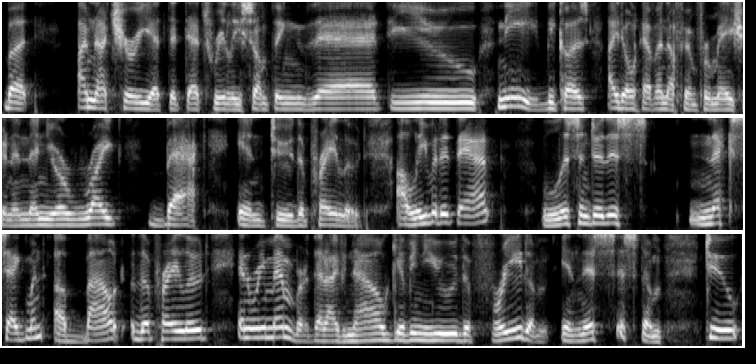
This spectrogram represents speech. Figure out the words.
But I'm not sure yet that that's really something that you need because I don't have enough information. And then you're right back into the prelude. I'll leave it at that. Listen to this next segment about the prelude. And remember that I've now given you the freedom in this system to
